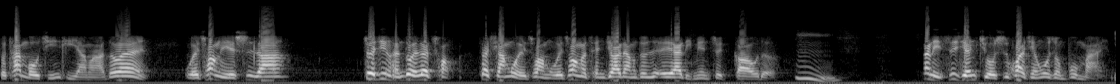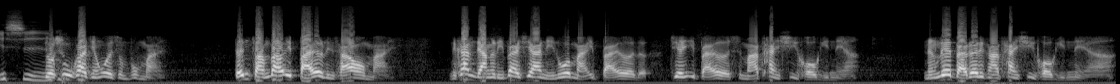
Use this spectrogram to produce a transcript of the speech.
都太冇钱去啊嘛，对不对？伟创也是啊，最近很多人在创，在抢伟创，伟创的成交量都是 AI 里面最高的。嗯，那你之前九十块钱为什么不买？也是九十五块钱为什么不买？等涨到一百二你才要买。你看两个礼拜下来，你如果买一百二的，今天一百二是马上叹气口给你啊，两礼拜六你看叹气口给你啊。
